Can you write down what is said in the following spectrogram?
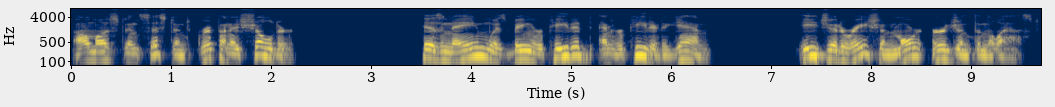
almost insistent grip on his shoulder his name was being repeated and repeated again, each iteration more urgent than the last.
